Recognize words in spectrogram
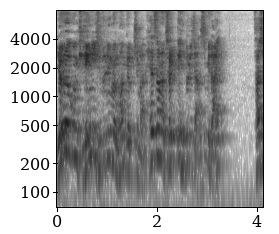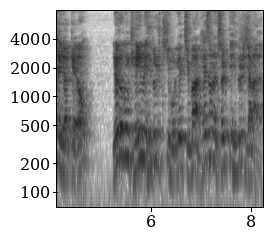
여러분 개인이 휘둘리면 관계없지만 해서는 절대 휘둘리지 않습니다. 다시 얘기할게요. 여러분 개인은 휘둘릴지 모르겠지만 해서는 절대 휘둘리지 않아요.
